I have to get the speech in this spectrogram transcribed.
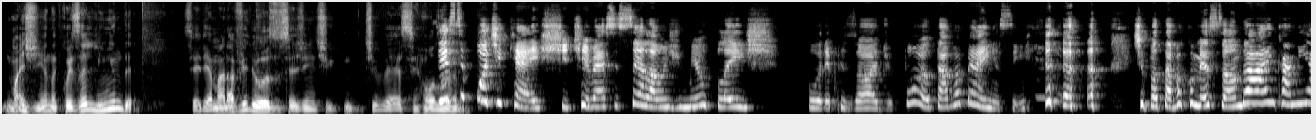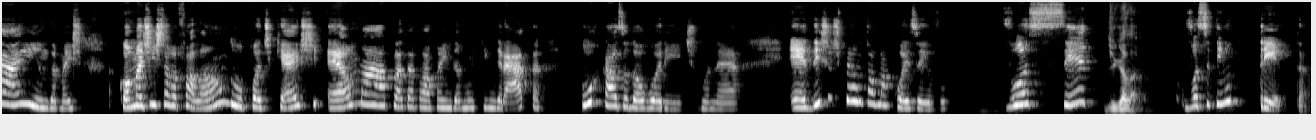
imagina, coisa linda. Seria maravilhoso se a gente tivesse rolando. Se esse podcast tivesse, sei lá, uns mil plays por episódio, pô, eu tava bem, assim. tipo, eu tava começando a encaminhar ainda, mas como a gente estava falando, o podcast é uma plataforma ainda muito ingrata por causa do algoritmo, né? É, deixa eu te perguntar uma coisa, Ivo. Você. Diga lá. Você tem o treta.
